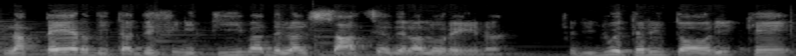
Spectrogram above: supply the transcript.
la perdita definitiva dell'Alsazia e della Lorena, cioè di due territori che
